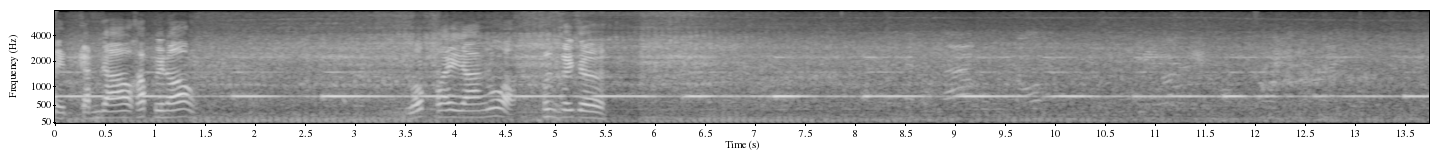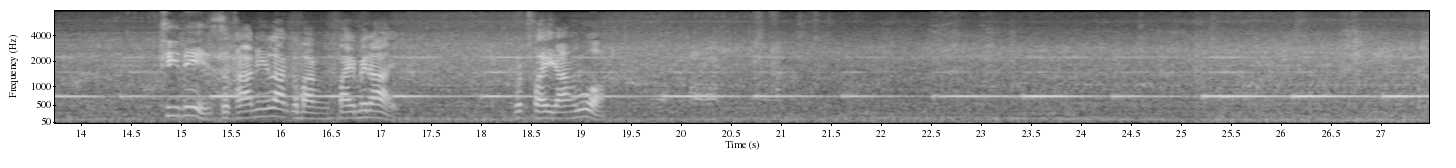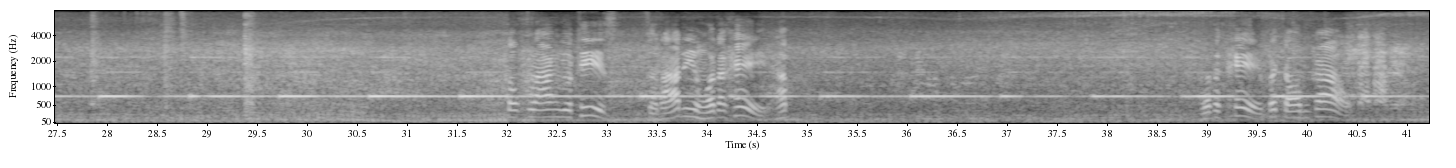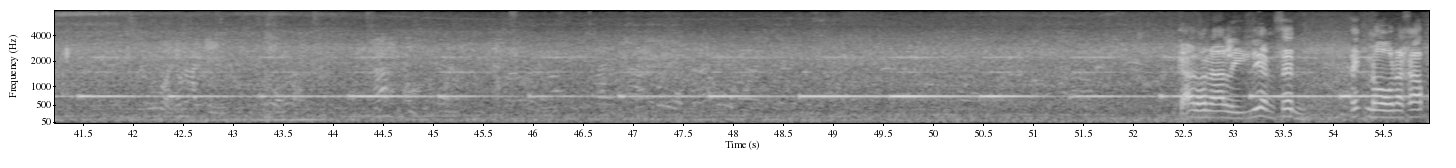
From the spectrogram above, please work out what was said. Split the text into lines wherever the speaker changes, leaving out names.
ติดกันยาวครับพี่น้อง รถไฟยางรั่วเพิ่งเคยเจอ ที่นี่สถานีลาดกระบังไปไม่ได้ รถไฟยางรั่ว ตกรางอยู่ที่สถานีหัวตะเข้ครับ หัวตะเข้พระจอมเกล้าการุณาหลีกเลี่ยงเส้นเทคโนนะครับ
